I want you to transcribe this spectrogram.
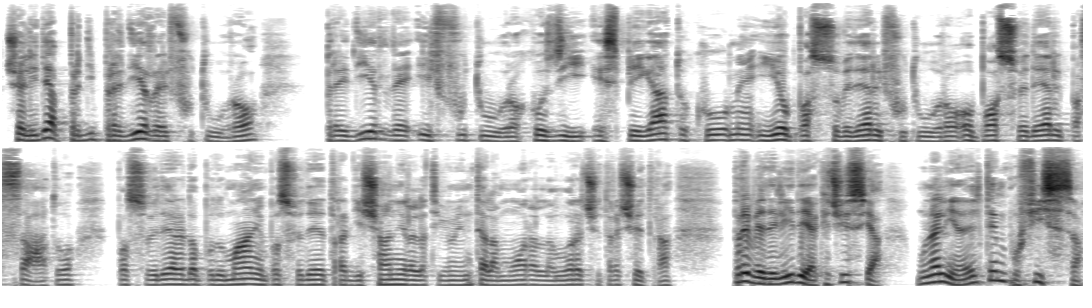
cioè l'idea di predire il futuro predire il futuro così è spiegato come io posso vedere il futuro o posso vedere il passato, posso vedere dopodomani, posso vedere tra dieci anni relativamente all'amore, al lavoro, eccetera, eccetera, prevede l'idea che ci sia una linea del tempo fissa.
